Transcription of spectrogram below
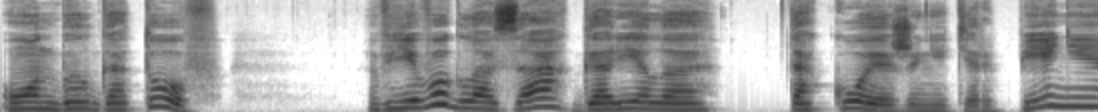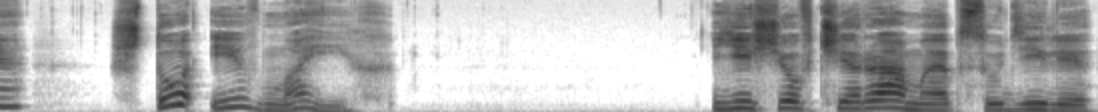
Он был готов. В его глазах горело такое же нетерпение, что и в моих. Еще вчера мы обсудили,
